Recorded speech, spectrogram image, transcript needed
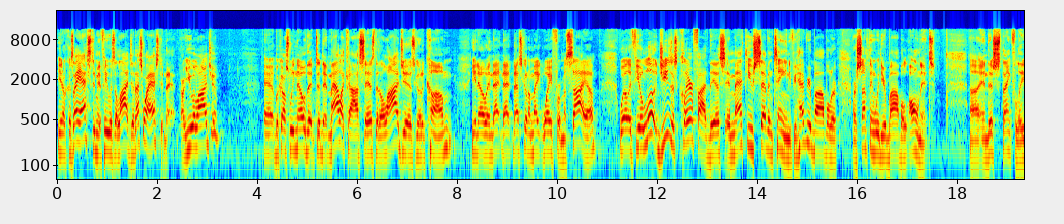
you know, because they asked him if he was Elijah. That's why I asked him that. Are you Elijah? Uh, because we know that, that Malachi says that Elijah is going to come, you know, and that, that, that's going to make way for Messiah. Well, if you look, Jesus clarified this in Matthew 17. If you have your Bible or, or something with your Bible on it, uh, and this, thankfully,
